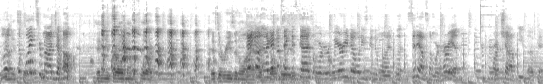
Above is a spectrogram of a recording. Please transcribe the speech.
Look, the store. plates are my job. and you throw them on the floor. There's a reason why. Hang on, I I gotta don't go take this guy's order. We already know what he's gonna want. Look, sit down somewhere. Hurry up. Or I'll chop you. Okay.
